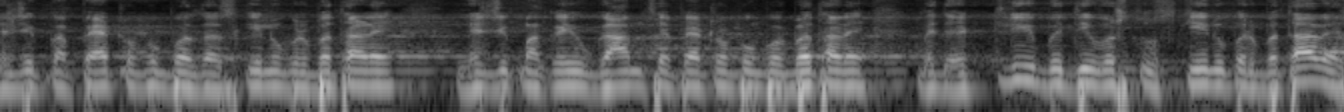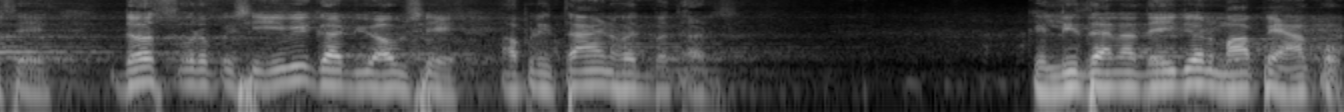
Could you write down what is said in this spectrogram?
નજીકમાં પેટ્રોલ પંપ હોય તો સ્કીન ઉપર બતાડે, નજીકમાં કયું ગામ છે પેટ્રોલ પંપ પર બતાડે. બધા, એટલી બધી વસ્તુ સ્કીન ઉપર બતાવે છે, દસ વર્ષ પછી એવી ગાડીઓ આવશે, આપણી તાણ હોય બતાડશે. કે લીધાના દઈ દો ને માપે આંકો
